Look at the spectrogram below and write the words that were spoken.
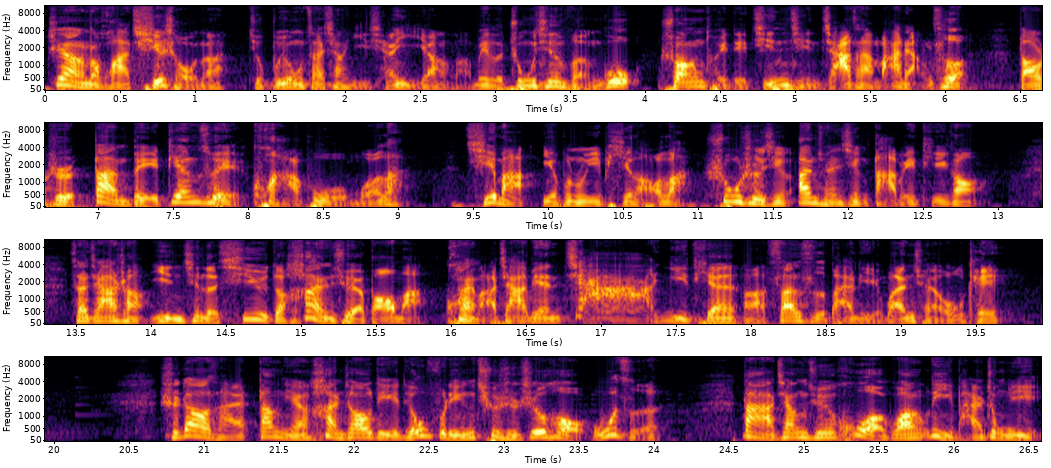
这样的话，骑手呢就不用再像以前一样了，为了中心稳固，双腿得紧紧夹在马两侧，导致蛋背颠碎、胯部磨烂。骑马也不容易疲劳了，舒适性、安全性大为提高。再加上引进了西域的汗血宝马，快马加鞭，驾一天啊三四百里完全 OK。史料载，当年汉昭帝刘弗陵去世之后，无子，大将军霍光力排众议，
